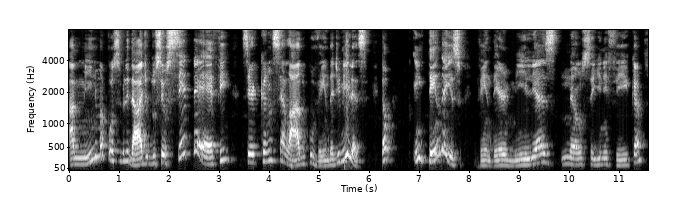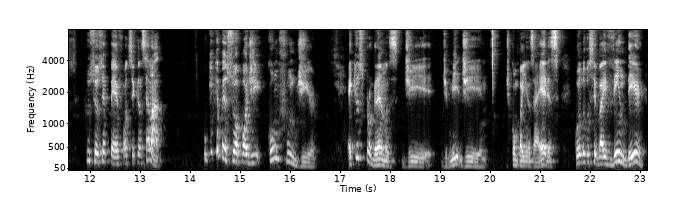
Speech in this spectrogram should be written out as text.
a mínima possibilidade do seu CPF ser cancelado com venda de milhas. Então, entenda isso. Vender milhas não significa que o seu CPF pode ser cancelado. O que, que a pessoa pode confundir? É que os programas de, de, de, de companhias aéreas, quando você vai vender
